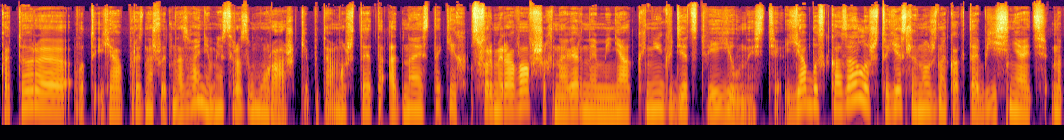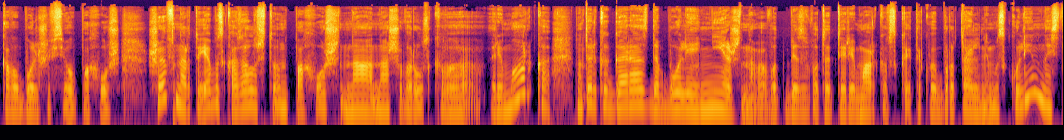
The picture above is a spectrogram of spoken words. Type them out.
которая, вот я произношу это название, меня сразу мурашки, потому что это одна из таких сформировавших, наверное, меня книг в детстве и юности. Я бы сказала, что если нужно как-то объяснять, на кого больше всего похож Шефнер, то я бы сказала, что он похож на нашего русского ремарка, но только гораздо более нежного, вот без вот этой ремарковской такой брутальной маскулинности,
